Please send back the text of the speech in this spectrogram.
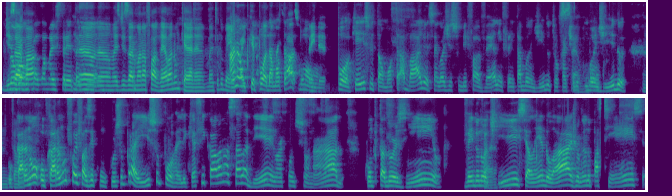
desarmar... Não vamos causar mais treta não, aqui. Não, né? não, mas desarmar na favela não quer, né? Mas tudo bem. Ah, não, porque, pô, dá mó trabalho. Pô, que isso, Vitão? Mó trabalho esse negócio de subir favela, enfrentar bandido, trocar tiro é com bandido. Então... O, cara não, o cara não foi fazer concurso para isso, porra. Ele quer ficar lá na sala dele, no ar-condicionado, computadorzinho, vendo notícia, Cara. lendo lá, jogando paciência.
